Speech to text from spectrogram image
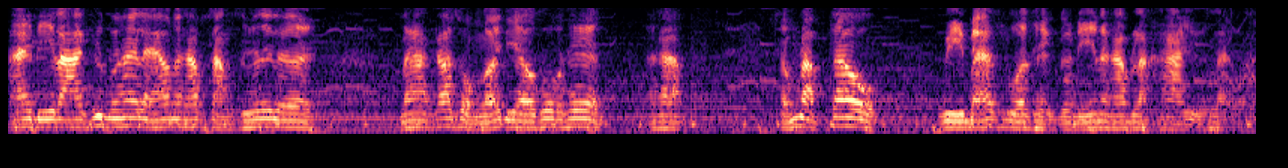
ไอดีไลน์ขึ้นไว้ให้แล้วนะครับ สั่งซื้อได้เลยนะฮะค่าส่งร้อยเดียวทั่วประเทศ นะครับสำหรับเจ้า v b a s v o r t e x ตัวนี้นะครับ ราคาอยู่เท่าไหร่วะ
